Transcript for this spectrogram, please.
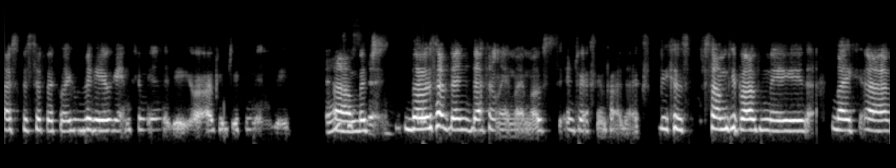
a specific like video game community or RPG community um, which those have been definitely my most interesting projects because some people have made like uh,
